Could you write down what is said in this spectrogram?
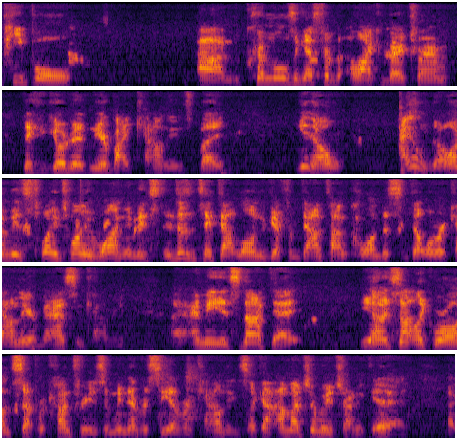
people, um, criminals, I guess for a lack of a better term, they could go to nearby counties. But you know, I don't know. I mean, it's 2021. I mean, it doesn't take that long to get from downtown Columbus to Delaware County or Madison County. I, I mean, it's not that. You know, it's not like we're all in separate countries and we never see other counties. Like, I, am not sure what you're trying to get at. Uh,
